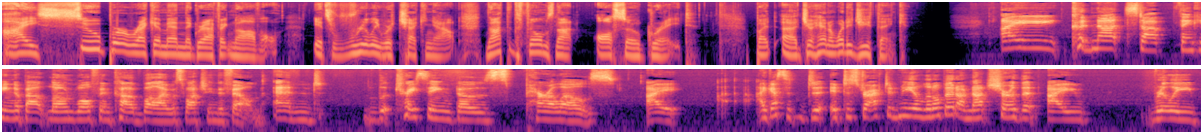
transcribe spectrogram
I super recommend the graphic novel. It's really worth checking out. Not that the film's not also great, but uh, Johanna, what did you think? I could not stop thinking about Lone Wolf and Cub while I was watching the film. And l- tracing those parallels, I I guess it, d- it distracted me a little bit. I'm not sure that I really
